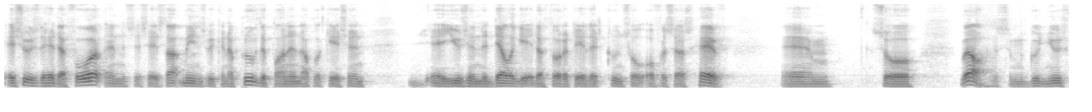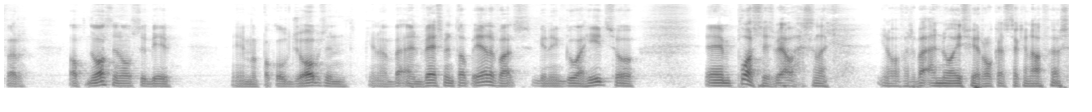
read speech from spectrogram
issues they had before, and it says, that means we can approve the planning application uh, using the delegated authority that council officers have. Um, so, well, there's some good news for up north and also be um, a couple of jobs and kind of a bit of investment up there if that's going to go ahead. So, um, plus as well, it's like, you know, if there's a bit of noise for rockets sticking off, there's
